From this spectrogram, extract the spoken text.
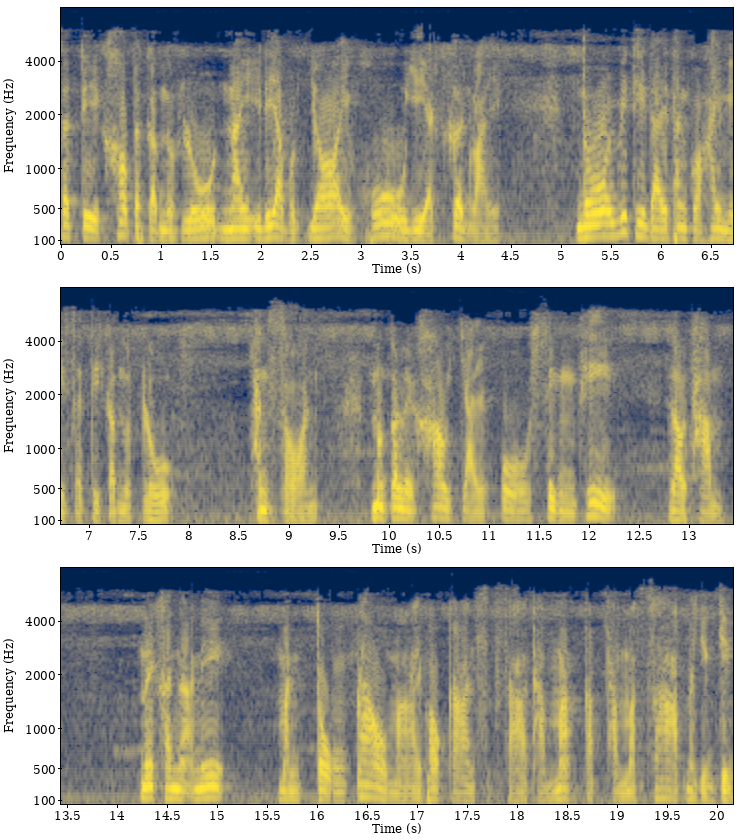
สติเข้าไปกำหนดรู้ในอิริยาบถย่อยคู่เหยียดเคลื่อนไหว โดยวิธีใดท่านก็ให้มีสติกำหนดรู้ท่านสอน มันก็เลยเข้าใจโอสิ่งที่เราทำ ในขณะนี้มันตรงเป้าหมายเพราะการศึกษาธรรมะกับธรรมชาสติมันจริง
